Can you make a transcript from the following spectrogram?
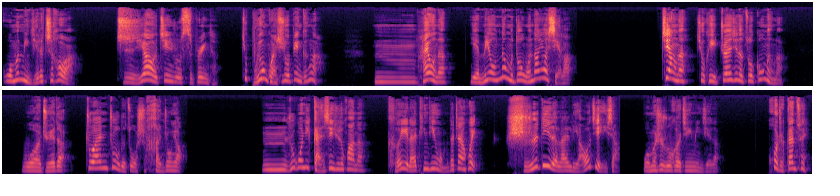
我们敏捷了之后啊，只要进入 Sprint 就不用管需求变更了。嗯，还有呢，也没有那么多文档要写了。这样呢，就可以专心的做功能了。我觉得专注的做事很重要。嗯，如果你感兴趣的话呢，可以来听听我们的站会，实地的来了解一下我们是如何经营敏捷的，或者干脆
